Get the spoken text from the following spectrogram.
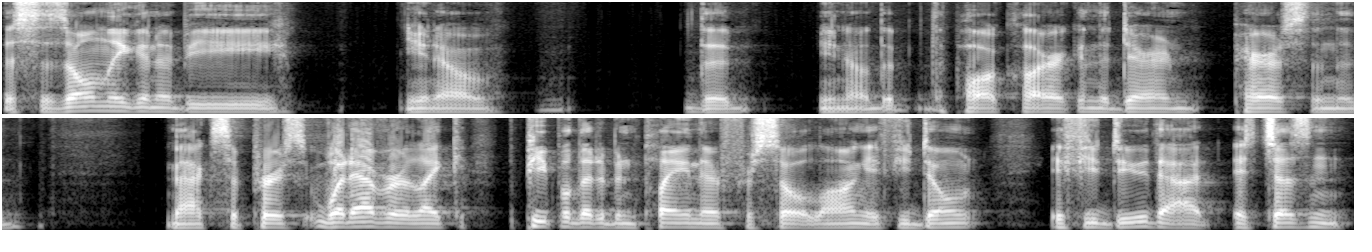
this is only going to be you know the you know the the Paul Clark and the Darren Paris and the Max Sapers whatever like people that have been playing there for so long if you don't if you do that it doesn't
